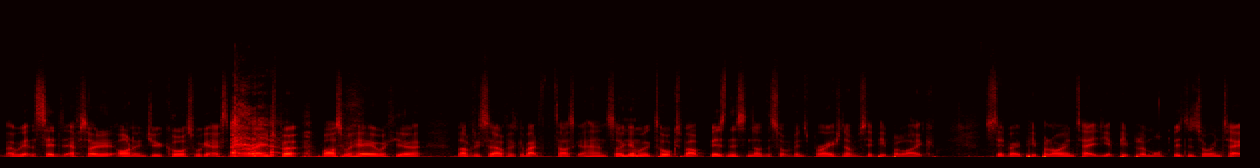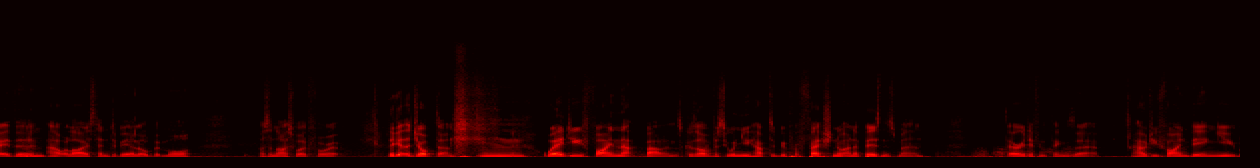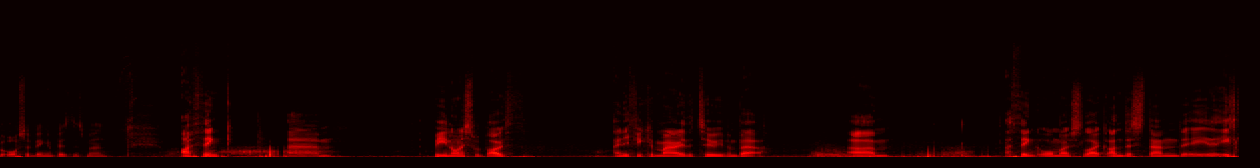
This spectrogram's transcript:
uh, we get the Sid episode on in due course. We'll get something arranged. But whilst we're here with your lovely self, let's go back to the task at hand. So again, Mm. we talks about business and other sort of inspiration. Obviously, people like Sid very people-orientated. Yet people are more business-orientated. The Mm. outliers tend to be a little bit more. That's a nice word for it. They get the job done. Mm. Where do you find that balance? Because obviously, when you have to be professional and a businessman, very different things there. How do you find being you, but also being a businessman? I think um, being honest with both, and if you can marry the two, even better. Um, I think almost like understand. It,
